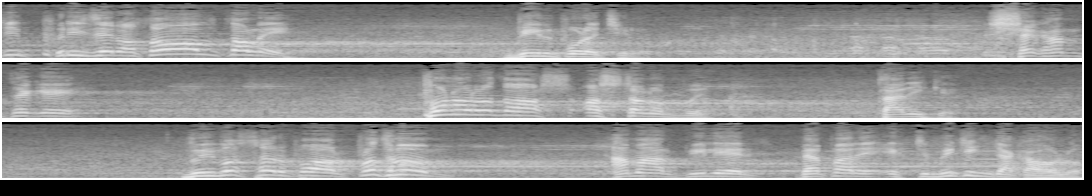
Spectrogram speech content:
ডিপ ফ্রিজের অতল তলে বিল পড়েছিল। সেখান থেকে পনেরো দশ অষ্টানব্বই তারিখে দুই বছর পর প্রথম আমার বিলের ব্যাপারে একটি মিটিং ডাকা হলো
